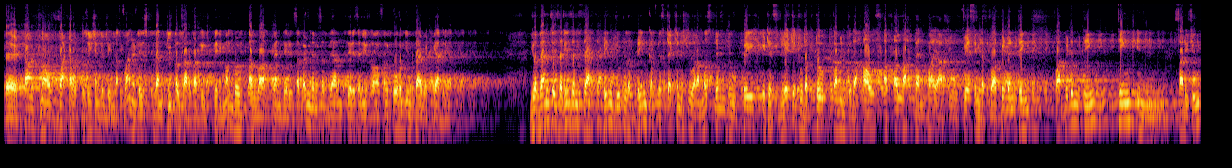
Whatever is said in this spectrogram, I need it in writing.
uh, don't know what our position will be in the final days when people are worried. They remember Allah when there is abundance of wealth, there is a need of alcohol in private gathering. Your wealth is the reason that brings you to the brink of destruction. If you are a Muslim, you pray, it is related to the book coming to the house of Allah, then why are you facing the forbidden thing? Forbidden thing, thing in solitude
